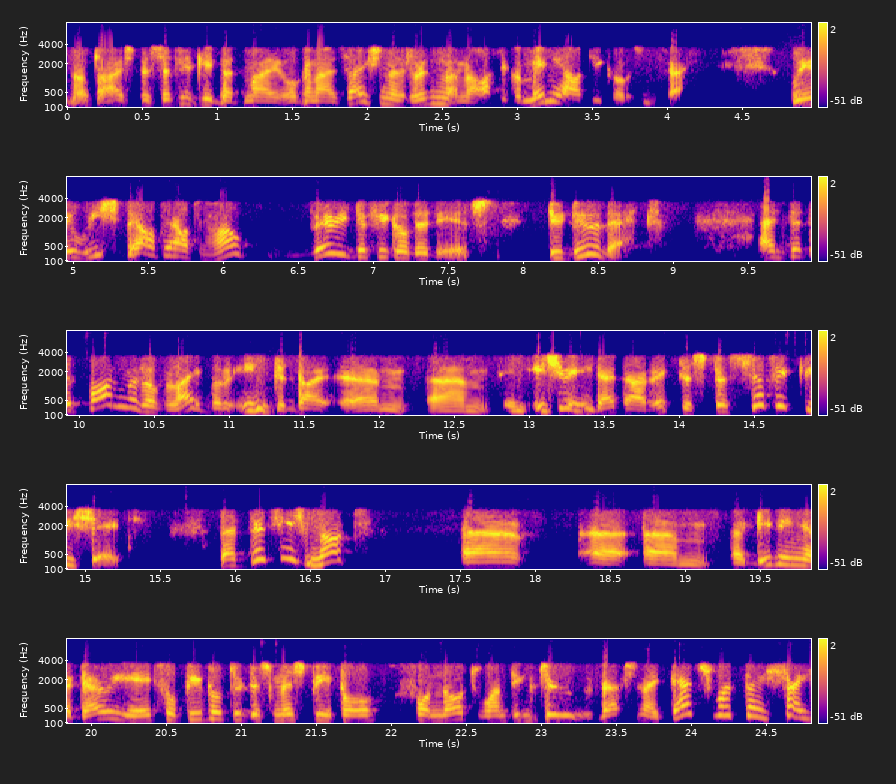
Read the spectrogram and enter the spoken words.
not I specifically, but my organization has written an article, many articles, in fact, where we spelled out how very difficult it is to do that. And the Department of Labor, in, um, um, in issuing that directive, specifically said that this is not uh, uh, um, giving a go ahead for people to dismiss people for not wanting to vaccinate. That's what they say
